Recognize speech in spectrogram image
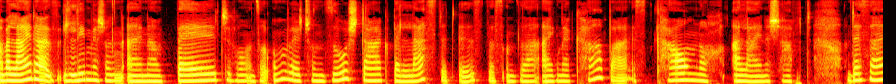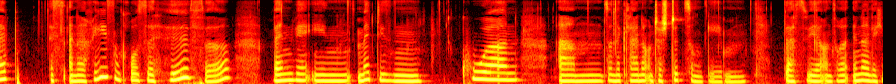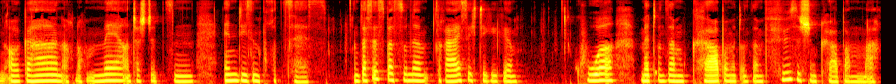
Aber leider leben wir schon in einer Welt, wo unsere Umwelt schon so stark belastet ist, dass unser eigener Körper es kaum noch alleine schafft. Und deshalb ist eine riesengroße Hilfe, wenn wir ihn mit diesen Kuren ähm, so eine kleine Unterstützung geben, dass wir unsere innerlichen Organe auch noch mehr unterstützen in diesem Prozess. Und das ist, was so eine 30-tägige Kur mit unserem Körper, mit unserem physischen Körper macht.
